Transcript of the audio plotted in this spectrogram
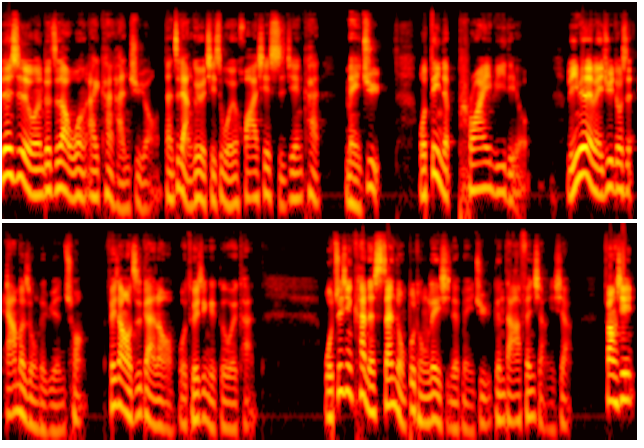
认识的人都知道我很爱看韩剧哦，但这两个月其实我会花一些时间看美剧。我订的 Prime Video 里面的美剧都是 Amazon 的原创，非常有质感哦。我推荐给各位看。我最近看了三种不同类型的美剧，跟大家分享一下。放心，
